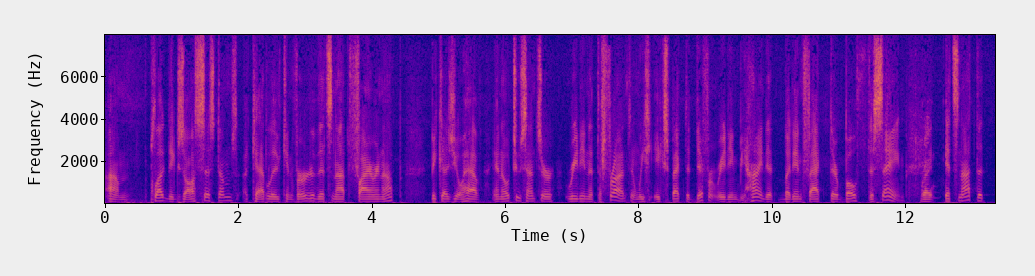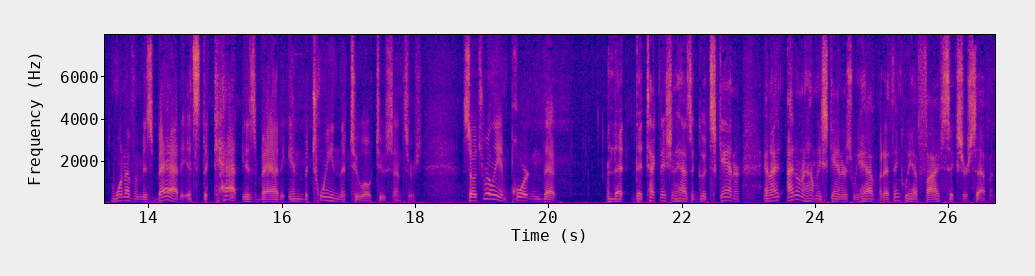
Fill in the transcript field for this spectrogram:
Um, plugged exhaust systems, a catalytic converter that's not firing up because you'll have an O2 sensor reading at the front and we expect a different reading behind it, but in fact they're both the same. Right. It's not that one of them is bad, it's the cat is bad in between the two O2 sensors. So it's really important that that the technician has a good scanner. And I, I don't know how many scanners we have, but I think we have five, six, or seven.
